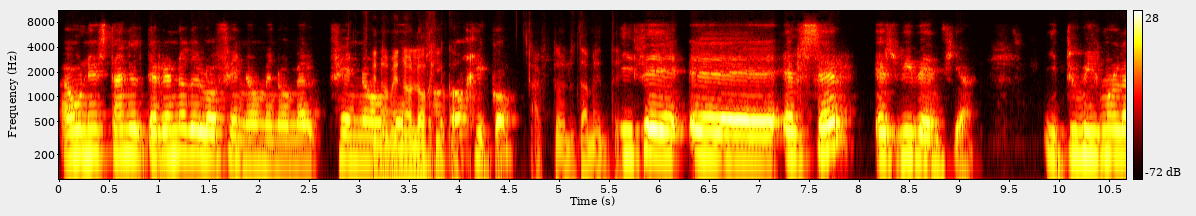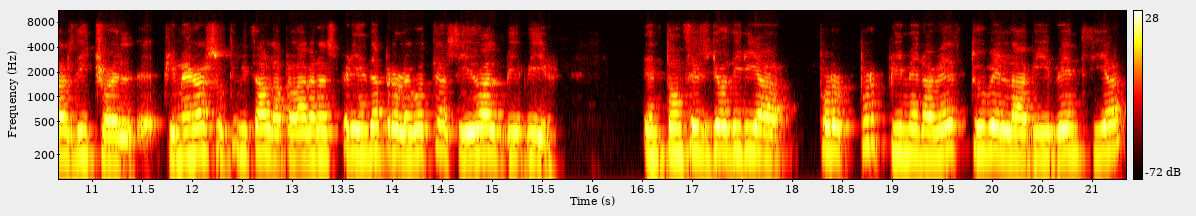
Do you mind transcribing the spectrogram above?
aún está en el terreno de lo fenomeno, Fenomenológico. fenomenológico. Absolutamente. Dice, eh, el ser es vivencia. Y tú mismo lo has dicho, el, primero has utilizado la palabra experiencia, pero luego te has ido al vivir. Entonces yo diría, por, por primera vez tuve la vivencia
